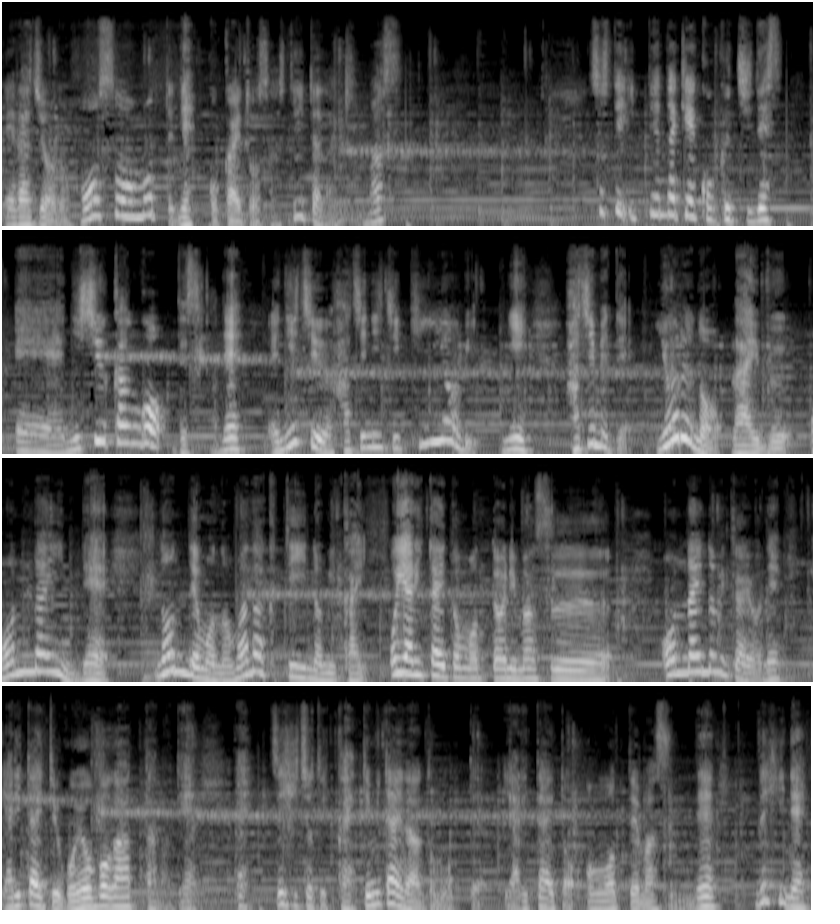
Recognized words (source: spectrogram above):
で、ラジオの放送をもってね、ご回答させていただきます。そして1点だけ告知です。えー、2週間後ですかね、28日金曜日に初めて夜のライブ、オンラインで飲んでも飲まなくていい飲み会をやりたいと思っております。オンライン飲み会をね、やりたいというご要望があったので、えぜひちょっと一回やってみたいなと思ってやりたいと思ってますんで、ぜひね、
